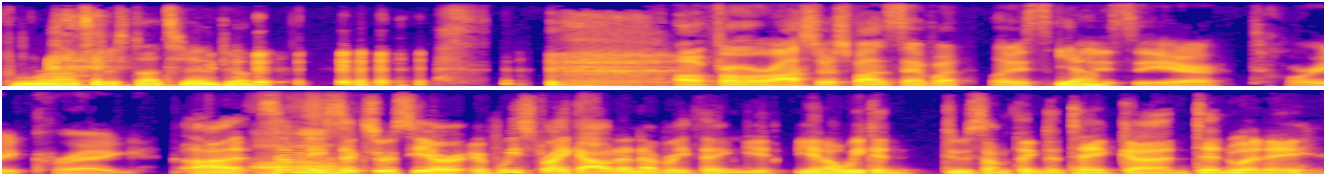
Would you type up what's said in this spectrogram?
from roster stats standpoint? Oh, from a roster spot standpoint, let me Yeah. let me see here. Torrey Craig. Uh, Uh, 76ers here. If we strike out on everything, you, you know, we could do something to take uh, Dinwiddie.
